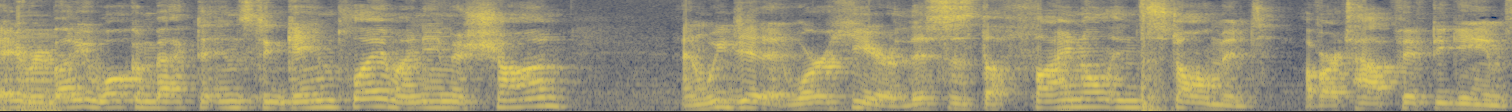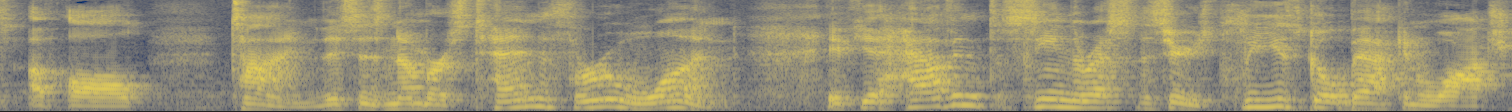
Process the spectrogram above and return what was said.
Hey everybody, welcome back to Instant Gameplay. My name is Shawn, and we did it. We're here. This is the final installment of our top 50 games of all time. This is numbers 10 through 1. If you haven't seen the rest of the series, please go back and watch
